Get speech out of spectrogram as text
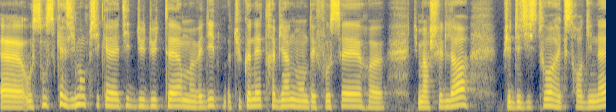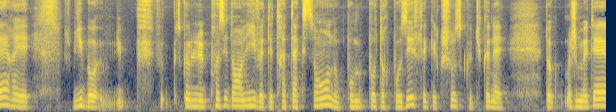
euh, au sens quasiment psychanalytique du, terme. On m'avait dit, tu connais très bien le monde des faussaires euh, du marché de l'art, puis des histoires extraordinaires. Et je me dis, parce que le précédent livre était très taxant, donc pour, pour te reposer, fais quelque chose que tu connais. Donc, je m'étais,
